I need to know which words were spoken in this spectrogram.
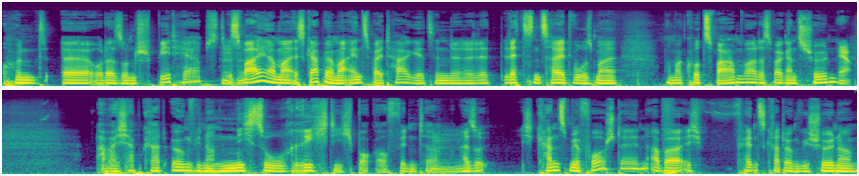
und äh, oder so ein Spätherbst. Es Mhm. war ja mal, es gab ja mal ein, zwei Tage jetzt in der le letzten Zeit, wo es mal noch mal kurz warm war. Das war ganz schön. Ja. Aber ich habe gerade irgendwie noch nicht so richtig Bock auf Winter. Mhm. Also ich kann es mir vorstellen, aber ich fände es gerade irgendwie schöner,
